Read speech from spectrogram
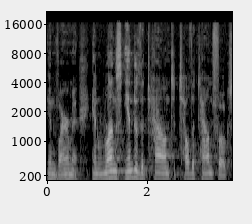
environment and runs into the town to tell the town folks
